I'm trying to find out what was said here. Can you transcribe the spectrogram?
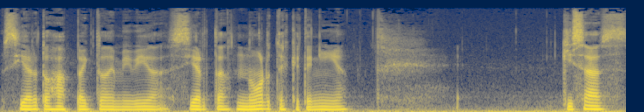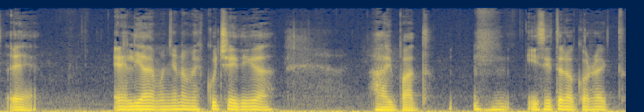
ciertos aspectos de mi vida, ciertos nortes que tenía. Quizás eh, en el día de mañana me escuche y diga, ay Pat, hiciste lo correcto.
